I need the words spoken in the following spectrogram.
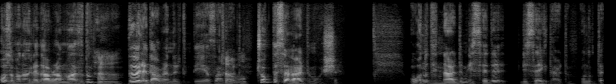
o zaman öyle davranmazdım. Ha, Böyle davranırdım diye yazarlardı. tamam. Çok da severdim o işi. Onu dinlerdim lisede, liseye giderdim. Onu da,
